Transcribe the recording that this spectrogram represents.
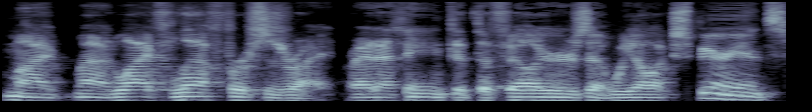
my, my life left versus right, right? I think that the failures that we all experience,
